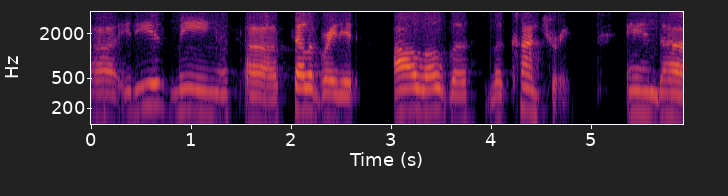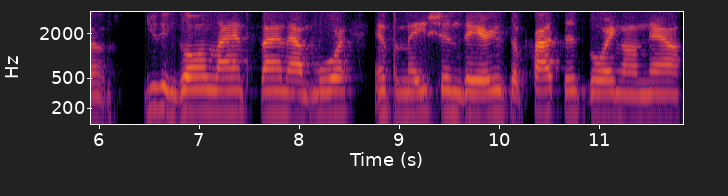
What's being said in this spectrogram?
uh, it is being uh, celebrated all over the country. And uh, you can go online to find out more information. There is a process going on now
